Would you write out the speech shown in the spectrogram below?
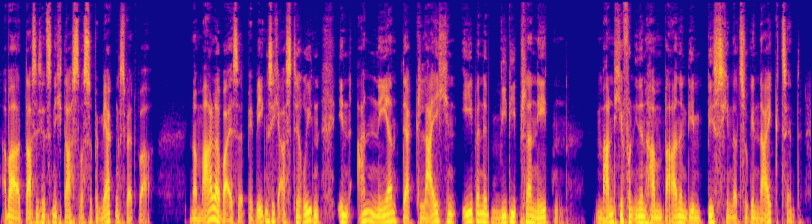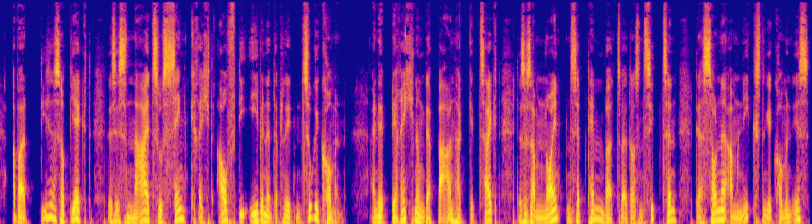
Aber das ist jetzt nicht das, was so bemerkenswert war. Normalerweise bewegen sich Asteroiden in annähernd der gleichen Ebene wie die Planeten. Manche von ihnen haben Bahnen, die ein bisschen dazu geneigt sind. Aber dieses Objekt, das ist nahezu senkrecht auf die Ebene der Planeten zugekommen. Eine Berechnung der Bahn hat gezeigt, dass es am 9. September 2017 der Sonne am nächsten gekommen ist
